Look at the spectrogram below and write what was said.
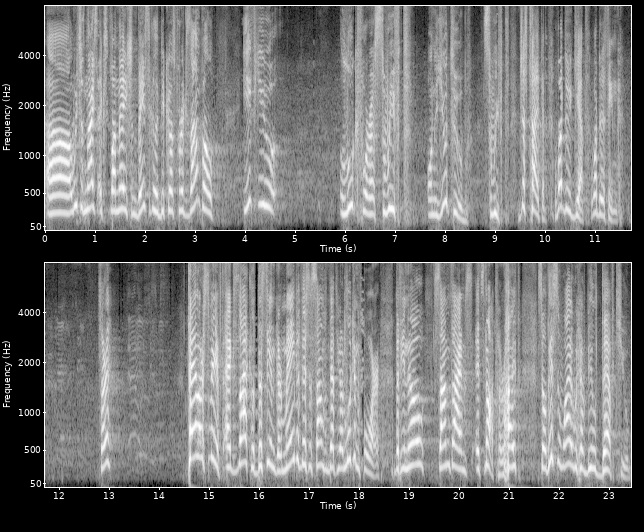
Uh, which is a nice explanation, basically, because, for example, if you look for a Swift on YouTube, Swift, just type it. What do you get? What do you think? Sorry? Taylor Swift, exactly, the singer. Maybe this is something that you're looking for, but you know, sometimes it's not, right? So this is why we have built DevTube.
